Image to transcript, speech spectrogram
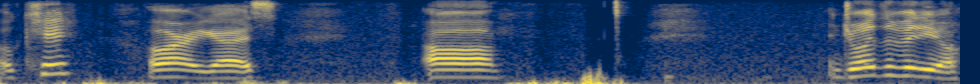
Okay? Alright guys. Uh, enjoy the video.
